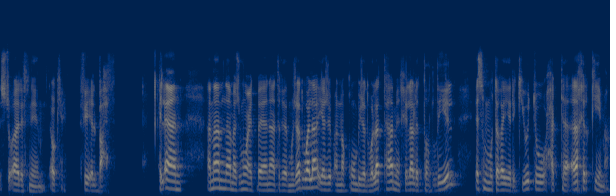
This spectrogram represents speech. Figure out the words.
السؤال اثنين. أوكي في البحث. الآن أمامنا مجموعة بيانات غير مجدولة. يجب أن نقوم بجدولتها من خلال التضليل. اسم المتغير Q2 حتى آخر قيمة.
